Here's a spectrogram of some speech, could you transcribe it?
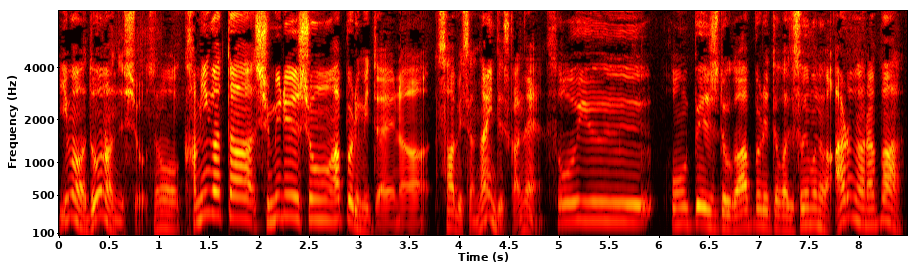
今はどうなんでしょう？その髪型シミュレーションアプリみたいなサービスはないんですかね？そういうホームページとかアプリとかでそういうものがあるならば、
